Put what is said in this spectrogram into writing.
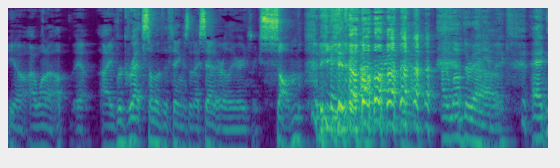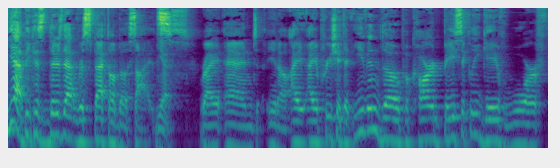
you know, I want to up. I regret some of the things that I said earlier. It's like some, you know. yeah, I love their um, dynamic. and yeah, because there's that respect on both sides. Yes. Right. And, you know, I, I appreciate that even though Picard basically gave Worf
